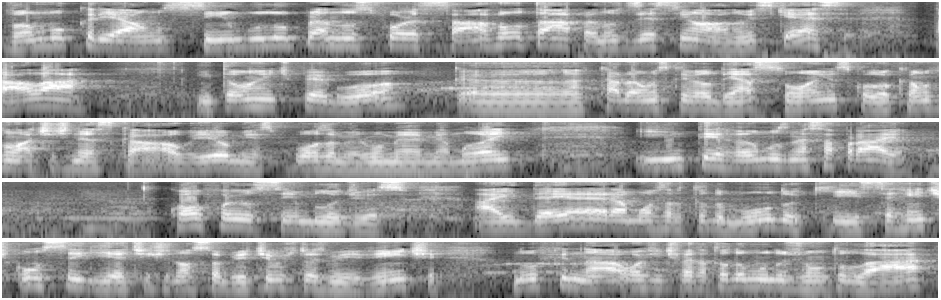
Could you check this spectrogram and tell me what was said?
vamos criar um símbolo para nos forçar a voltar, para nos dizer assim, ó, não esquece, tá lá. Então a gente pegou, ah, cada um escreveu 10 sonhos, colocamos um latinha de Nescau, eu, minha esposa, meu irmão, minha mãe, e enterramos nessa praia. Qual foi o símbolo disso? A ideia era mostrar para todo mundo que se a gente conseguir atingir nosso objetivo de 2020, no final a gente vai estar todo mundo junto lá,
